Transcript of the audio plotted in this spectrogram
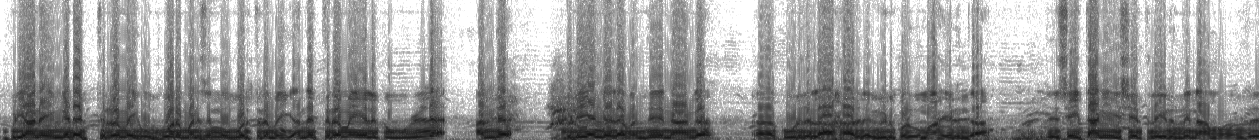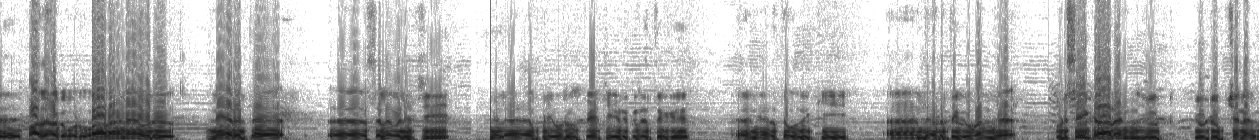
இப்படியான எங்கட திறமை ஒவ்வொரு மனுஷனுக்கும் ஒவ்வொரு திறமை அந்த திறமைகளுக்கு உள்ள அந்த விடயங்களை வந்து நாங்கள் கூடுதலாக அதில் ஈடுபடுவோமாக இருந்தால் சைத்தானிய விஷயத்தில் இருந்து நாம வந்து பாதுகாக்கப்படுவோம் வேறான ஒரு நேரத்தை செலவழித்து எங்களை இப்படி ஒரு பேட்டி எடுக்கிறதுக்கு நேரத்தை ஒதுக்கி இந்த இடத்துக்கு வந்த குடிசைக்காரன் யூ யூடியூப் சேனல்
